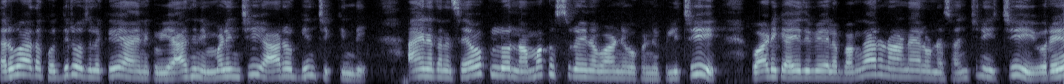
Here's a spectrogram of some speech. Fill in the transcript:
తరువాత కొద్ది రోజులకే ఆయనకు వ్యాధి నిమ్మళించి ఆరోగ్యం చిక్కింది. ఆయన తన సేవకుల్లో నమ్మకస్తుడైన వాడిని ఒకరిని పిలిచి వాడికి ఐదు వేల బంగారు నాణ్యాలున్న సంచిని ఇచ్చి ఒరే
